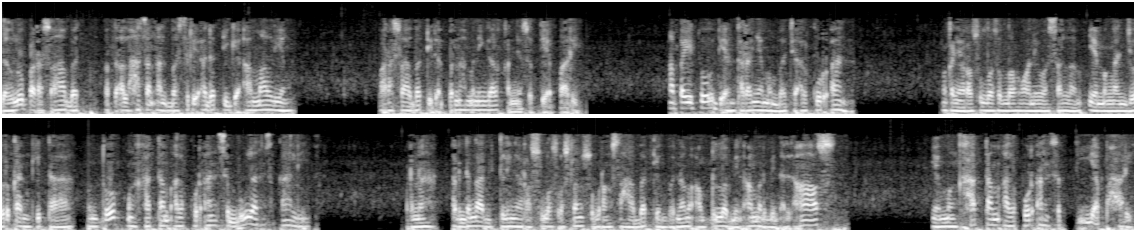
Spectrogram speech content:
Dahulu para sahabat, kata Al-Hasan Al-Basri ada tiga amal yang para sahabat tidak pernah meninggalkannya setiap hari. Apa itu? Di antaranya membaca Al-Quran. Makanya Rasulullah SAW yang menganjurkan kita untuk menghatam Al-Quran sebulan sekali. Pernah terdengar di telinga Rasulullah SAW seorang sahabat yang bernama Abdullah bin Amr bin Al-As yang menghatam Al-Quran setiap hari.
